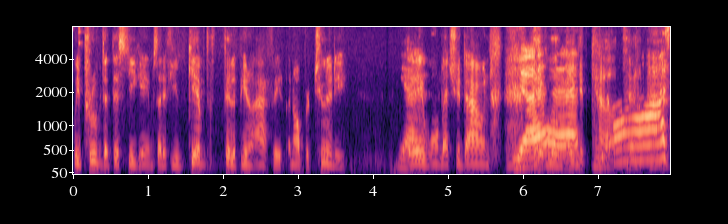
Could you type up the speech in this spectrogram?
we proved at this Sea Games that if you give the Filipino athlete an opportunity, they won't let you down. Yeah, they will make it count. Yes.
